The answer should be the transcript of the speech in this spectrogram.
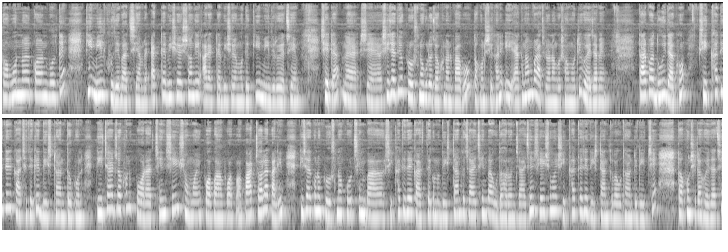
সমন্বয়করণ বলতে কি মিল খুঁজে পাচ্ছি আমরা? একটা বিষয়ের সঙ্গে আর একটা বিষয়ের মধ্যে কি মিল রয়েছে? সেটা সে জাতীয় প্রশ্নগুলো যখন আর পাবো, তখন সেখানে এই এক নম্বর আচরণাঙ্গ সমূহটি হয়ে যাবে। তারপর দুই দেখো, শিক্ষার্থীদের কাছে থেকে দৃষ্টান্ত গুণ। টিচার যখন পড়াচ্ছেন সেই সময় পাঠ চলাকালীন টিচার কোনো প্রশ্ন করছেন বা শিক্ষার্থীদের কাছ থেকে কোনো দৃষ্টান্ত চাইছেন বা উদাহরণ চাইছেন, সেই সময় শিক্ষার্থী যে দৃষ্টান্ত বা উদাহরণটি দিচ্ছে, তখন সেটা হয়ে যাচ্ছে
